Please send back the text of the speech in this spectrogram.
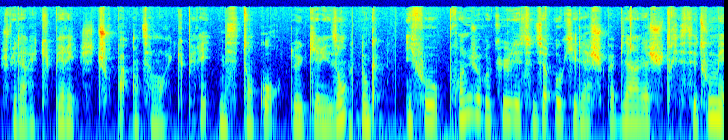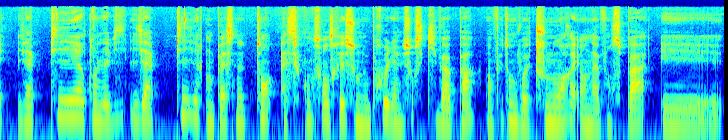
je vais la récupérer. J'ai toujours pas entièrement récupéré mais c'est en cours de guérison. Donc il faut prendre du recul et se dire ok là je suis pas bien, là je suis triste et tout, mais il y a pire dans la vie, il y a pire. On passe notre temps à se concentrer sur nos problèmes, sur ce qui va pas. En fait, on voit tout noir et on n'avance pas et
